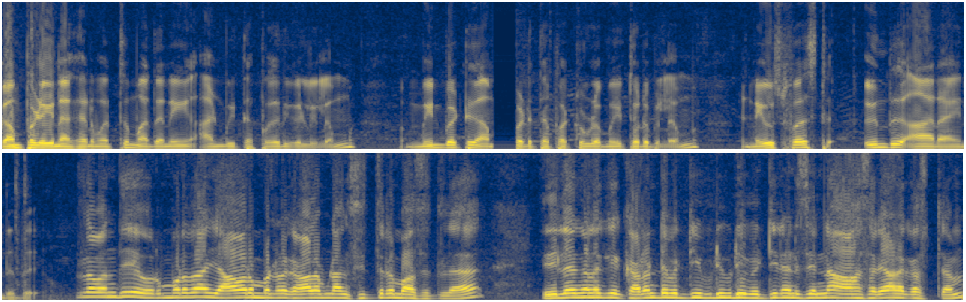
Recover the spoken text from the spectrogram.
கம்பளை நகர் மற்றும் அதனை அண்மித்த பகுதிகளிலும் மின்வெட்டு அமல்படுத்தப்பட்டுள்ளமை தொடர்பிலும் நியூஸ் ஃபர்ஸ்ட் இன்று ஆராய்ந்தது. இதில் வந்து ஒரு முறை தான் வியாபாரம் பண்ணுற காலம் நாங்கள் சித்திரை மாதத்தில் இதில் எங்களுக்கு கரண்ட்டை வெட்டி இப்படி இப்படி வெட்டி நினச்சுன்னா சரியான கஷ்டம்.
